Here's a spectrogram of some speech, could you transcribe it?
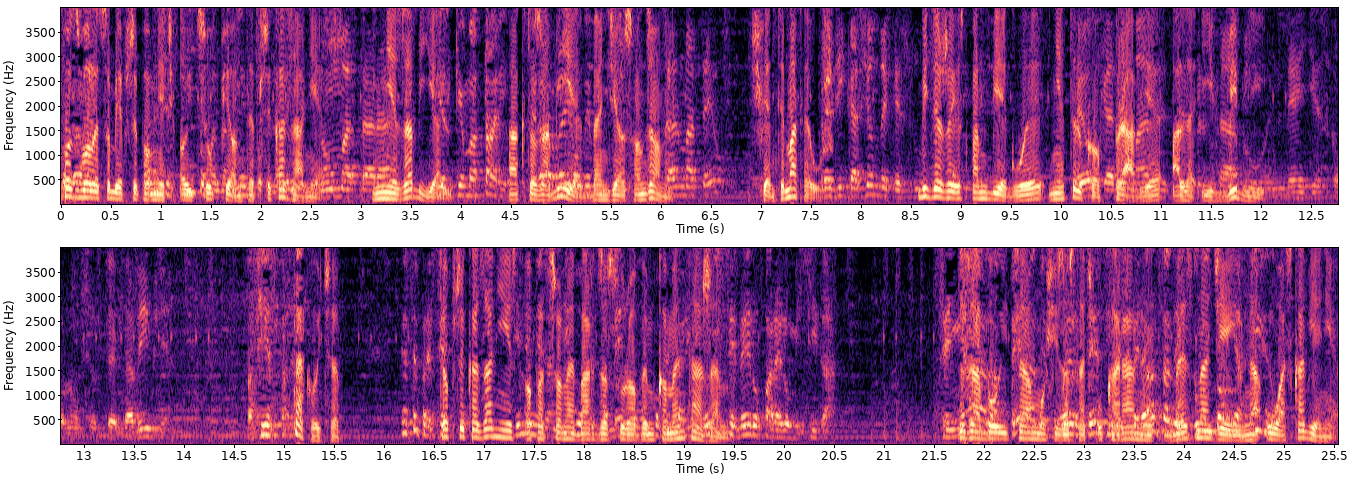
Pozwolę sobie przypomnieć ojcu piąte przykazanie. Nie zabijaj, a kto zabije, będzie osądzony. Święty Mateusz. Widzę, że jest pan biegły nie tylko w prawie, ale i w Biblii. Tak, ojcze. To przykazanie jest opatrzone bardzo surowym komentarzem. Zabójca musi zostać ukarany bez nadziei na ułaskawienie.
